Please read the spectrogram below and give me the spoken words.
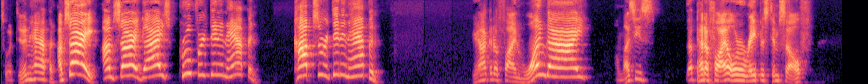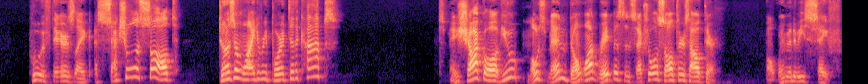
so it didn't happen. I'm sorry. I'm sorry, guys. Proof or it didn't happen. Cops or it didn't happen. You're not going to find one guy, unless he's a pedophile or a rapist himself, who, if there's like a sexual assault, doesn't want to report it to the cops. This may shock all of you. Most men don't want rapists and sexual assaulters out there. Want women to be safe.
